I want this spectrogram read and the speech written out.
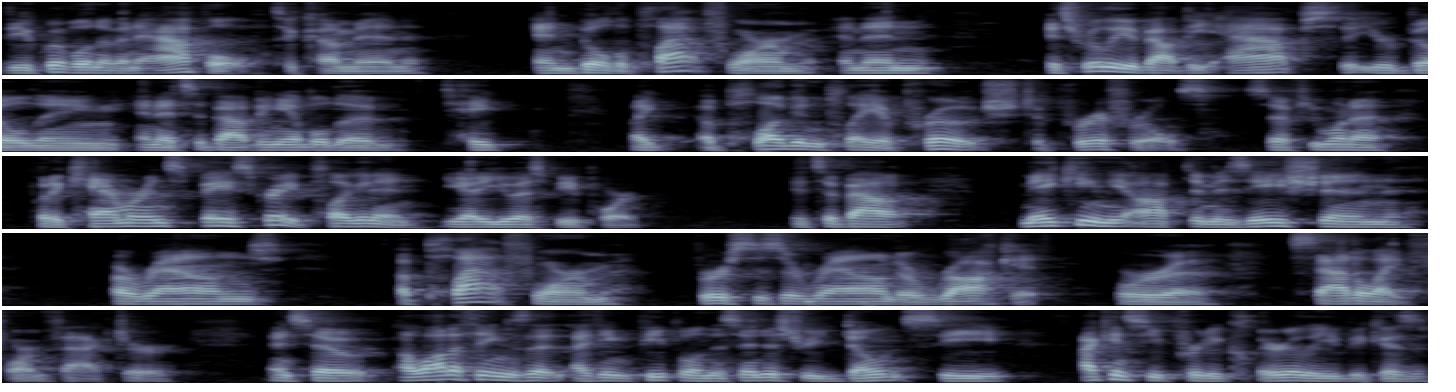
the equivalent of an Apple to come in and build a platform. And then it's really about the apps that you're building. And it's about being able to take like a plug and play approach to peripherals. So if you want to put a camera in space, great, plug it in. You got a USB port. It's about making the optimization around a platform versus around a rocket or a satellite form factor. And so a lot of things that I think people in this industry don't see I can see pretty clearly because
